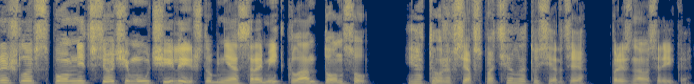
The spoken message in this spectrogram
Пришлось вспомнить все, чему учили, чтобы не осрамить клан Тонсу. «Я тоже вся вспотела от усердия», — призналась Рика.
